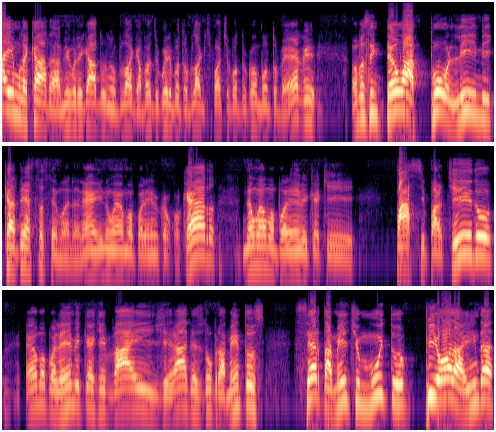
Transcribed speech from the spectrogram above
Aí, molecada, amigo ligado no blog avançocoelho.blogspot.com.br Vamos então à polêmica desta semana, né? E não é uma polêmica qualquer, não é uma polêmica que passe partido, é uma polêmica que vai gerar desdobramentos certamente muito pior ainda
